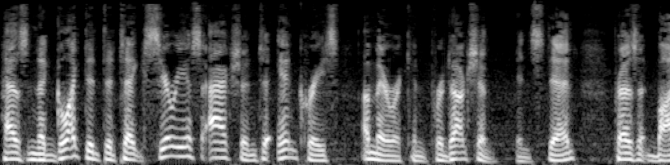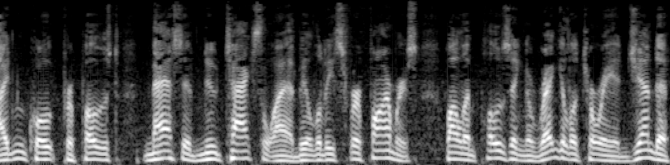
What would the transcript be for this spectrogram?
has neglected to take serious action to increase American production. Instead, President Biden, quote, proposed massive new tax liabilities for farmers while imposing a regulatory agenda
